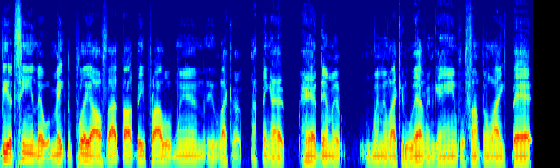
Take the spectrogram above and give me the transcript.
be a team that would make the playoffs. I thought they probably win like a. I think I had them at winning like 11 games or something like that.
